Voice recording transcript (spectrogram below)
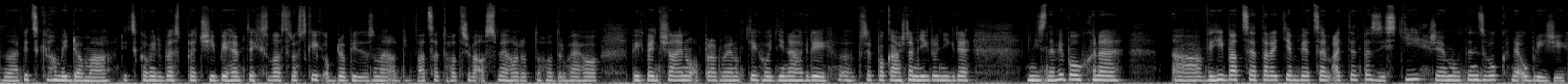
Znamená vždycky ho mít doma, vždycky ho mít v bezpečí během těch silvestrovských období, to znamená od 20. třeba 8. do toho druhého bych venčila jenom opravdu jenom v těch hodinách, kdy eh, předpokládám, nikdo nikde nic nevybouchne a vyhýbat se tady těm věcem, ať ten pes zjistí, že mu ten zvuk neublíží.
